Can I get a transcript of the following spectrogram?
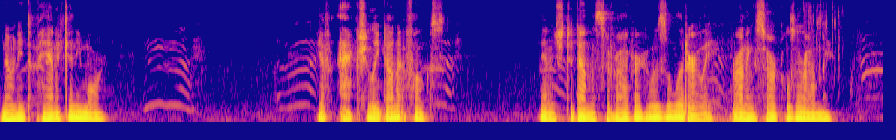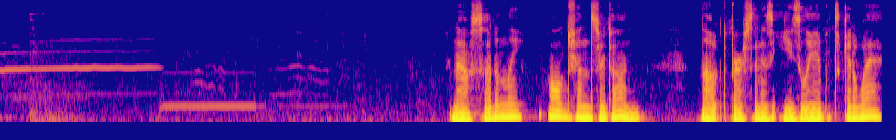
No need to panic anymore. Have actually done it, folks. Managed to down the survivor who was literally running circles around me. Now suddenly, all gens are done. The hooked person is easily able to get away,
